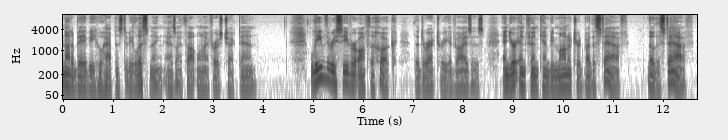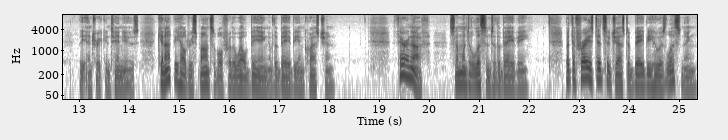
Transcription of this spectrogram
not a baby who happens to be listening, as I thought when I first checked in. Leave the receiver off the hook, the directory advises, and your infant can be monitored by the staff, though the staff, the entry continues, cannot be held responsible for the well being of the baby in question. Fair enough, someone to listen to the baby. But the phrase did suggest a baby who is listening,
